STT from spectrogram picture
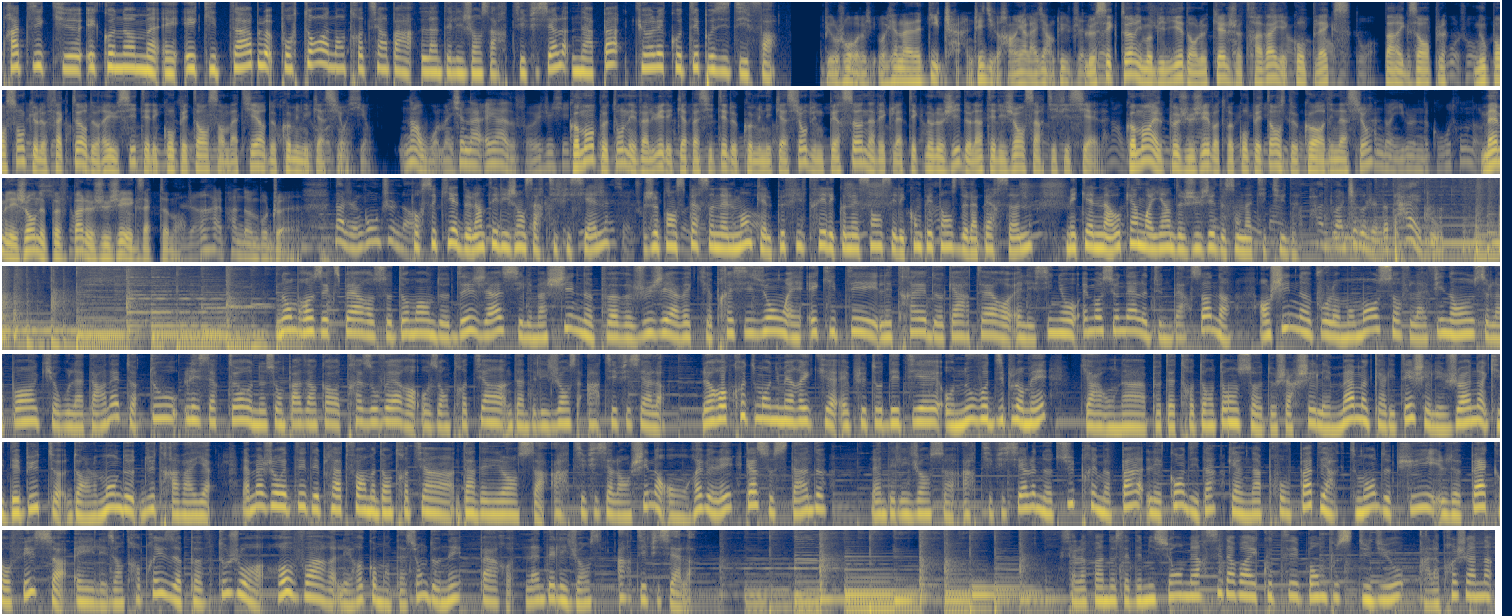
Pratique économe et équitable, pourtant un entretien par l'intelligence artificielle n'a pas que les côtés positifs. Le secteur immobilier dans lequel je travaille est complexe. Par exemple, nous pensons que le facteur de réussite est les compétences en matière de communication. Comment peut-on évaluer les capacités de communication d'une personne avec la technologie de l'intelligence artificielle Comment elle peut juger votre compétence de coordination Même les gens ne peuvent pas le juger exactement. Pour ce qui est de l'intelligence artificielle, je pense personnellement qu'elle peut filtrer les connaissances et les compétences de la personne, mais qu'elle n'a aucun moyen de juger de son attitude. Nombreux experts se demandent déjà si les machines peuvent juger avec précision et équité les traits de caractère et les signaux émotionnels d'une personne. En Chine, pour le moment, sauf la finance, la banque ou l'Internet, tous les secteurs ne sont pas encore très ouverts aux entretiens d'intelligence artificielle. Le recrutement numérique est plutôt dédié aux nouveaux diplômés car on a peut-être tendance de chercher les mêmes qualités chez les jeunes qui débutent dans le monde du travail. La majorité des plateformes d'entretien d'intelligence artificielle en Chine ont révélé qu'à ce stade, L'intelligence artificielle ne supprime pas les candidats qu'elle n'approuve pas directement depuis le back-office et les entreprises peuvent toujours revoir les recommandations données par l'intelligence artificielle. La fin de cette émission. Merci d'avoir écouté Bamboo Studio. À la prochaine.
